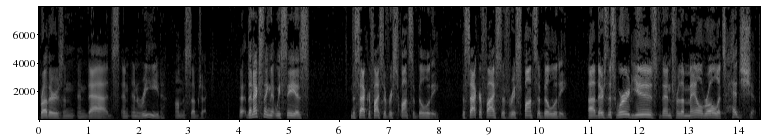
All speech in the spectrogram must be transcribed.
brothers and, and dads and, and read on the subject. The next thing that we see is the sacrifice of responsibility. The sacrifice of responsibility. Uh, there's this word used then for the male role, it's headship.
